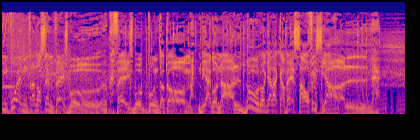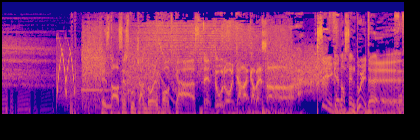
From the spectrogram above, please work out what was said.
Encuéntranos en Facebook, facebook.com, diagonal duro y a la cabeza oficial. Estás escuchando el podcast de Duro y a la Cabeza. Síguenos en Twitter.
